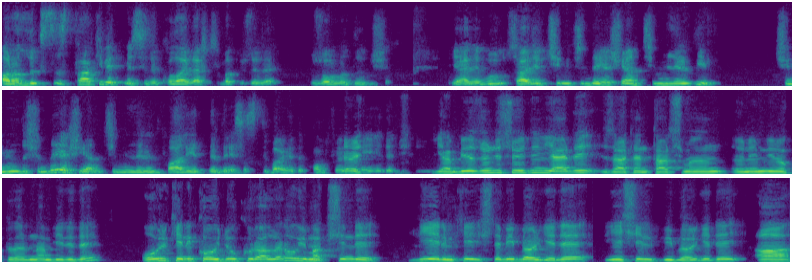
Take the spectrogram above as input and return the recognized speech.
aralıksız takip etmesini kolaylaştırmak üzere zorladığı bir şey. Yani bu sadece Çin içinde yaşayan Çinlileri değil, Çin'in dışında yaşayan Çinlilerin faaliyetlerini esas itibariyle de kontrol Evet. etmeyi hedefliyor. yani biraz önce söylediğin yerde zaten tartışmanın önemli noktalarından biri de o ülkenin koyduğu kurallara uymak. Şimdi diyelim ki işte bir bölgede yeşil bir bölgede A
